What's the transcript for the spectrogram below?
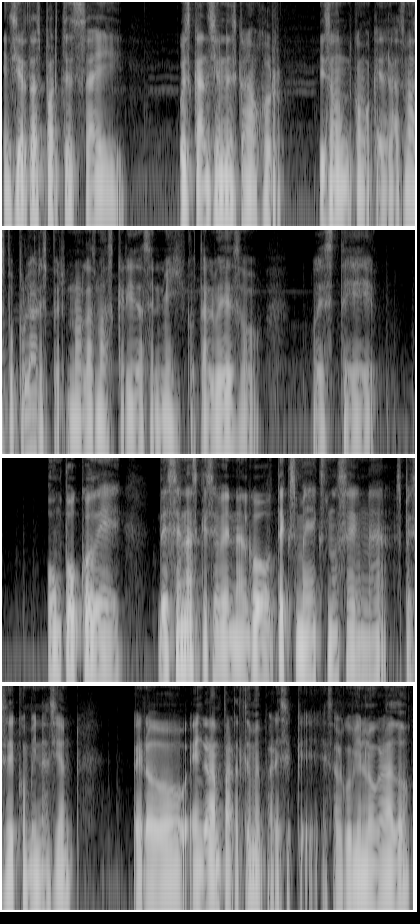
en ciertas partes hay pues canciones que a lo mejor sí son como que de las más populares, pero no las más queridas en México tal vez. O, este... O un poco de, de escenas que se ven algo Tex-Mex, no sé, una especie de combinación. Pero en gran parte me parece que es algo bien logrado.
